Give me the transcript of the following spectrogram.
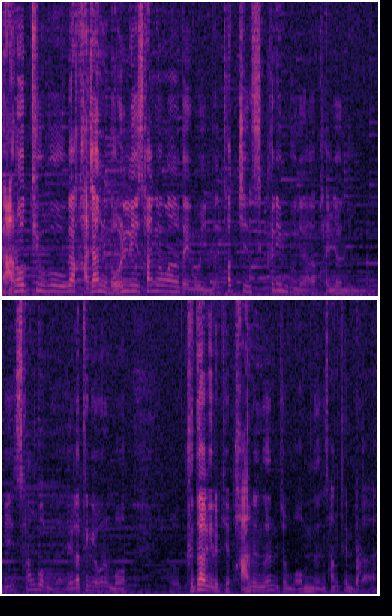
나노튜브가 가장 널리 상용화되고 있는 터치 스크린 분야 관련 종목이 상보입니다. 얘 같은 경우는 뭐 어, 그닥 이렇게 반응은 좀 없는 상태입니다.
